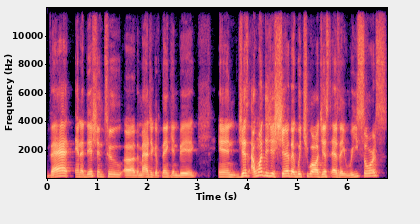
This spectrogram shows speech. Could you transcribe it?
That in addition to uh, the magic of thinking big. And just I wanted to just share that with you all just as a resource.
